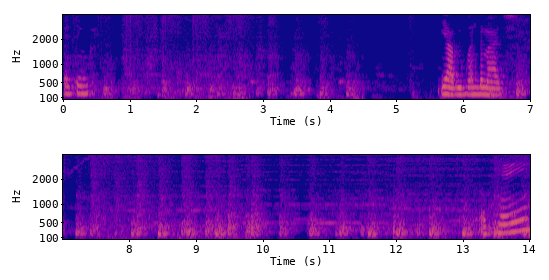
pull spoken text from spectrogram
I think. Yeah, we won the match. Okay.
